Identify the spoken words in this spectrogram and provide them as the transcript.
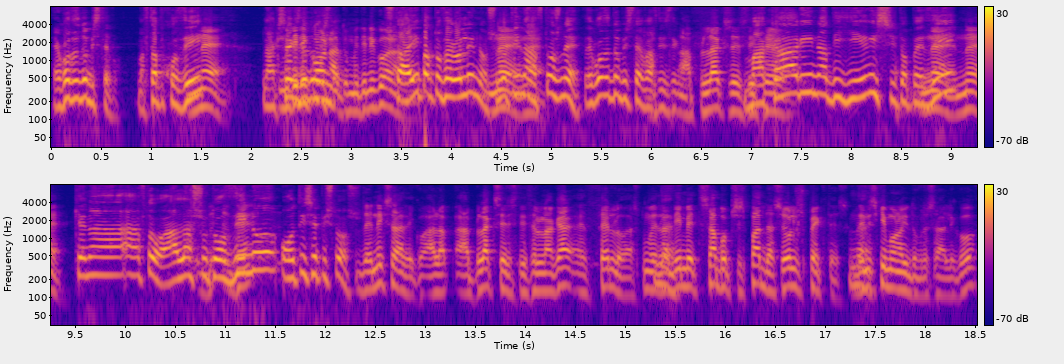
Εγώ δεν τον πιστεύω. Με αυτά που έχω δει. Ναι. Να ξέρεις την εικόνα του, με την εικόνα. Στα είπα από το Βερολίνο. Σου ναι, ότι είναι ναι. αυτός, ναι. Εγώ δεν τον πιστεύω αυτή τη στιγμή. Απλά ξέρεις. Μακάρι να αντιγυρίσει το παιδί ναι, ναι. και να. Αυτό. Αλλά σου το δίνω ότι είσαι πιστός. Δεν έχει άδικο. Αλλά απλά ξέρεις τι θέλω να κάνω. Θέλω, ας πούμε, δηλαδή με τις άποψεις πάντα σε όλους τους παίκτες. Δεν ισχύει μόνο για τον Βρεσάλικο.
